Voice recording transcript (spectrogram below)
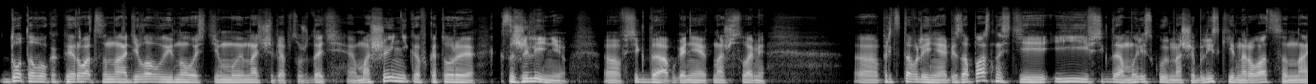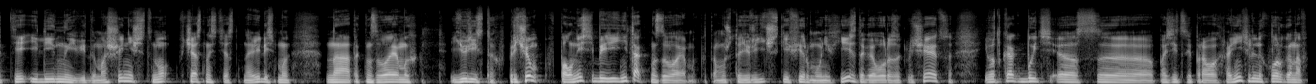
До того, как прерваться на деловые новости, мы начали обсуждать мошенников, которые, к сожалению, э, всегда обгоняют наши с вами Э, представление о безопасности, и всегда мы рискуем, наши близкие, нарваться на те или иные виды мошенничества. Но, в частности, остановились мы на так называемых юристах. Причем вполне себе и не так называемых, потому что юридические фирмы у них есть, договоры заключаются. И вот как быть э, с э, позиции правоохранительных органов,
